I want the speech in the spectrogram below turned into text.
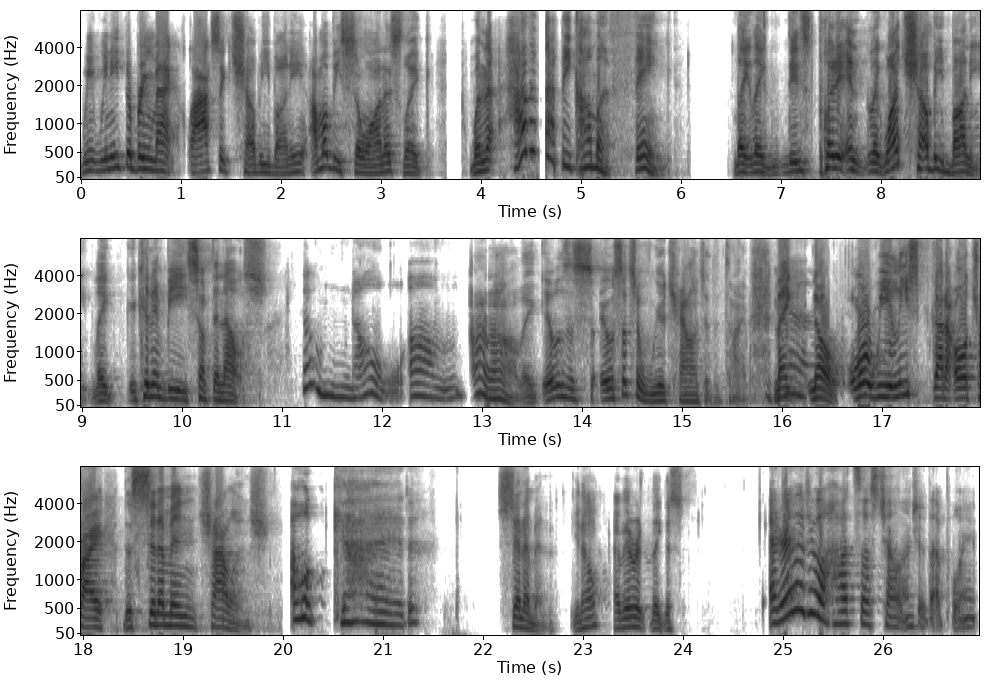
we, we need to bring back classic chubby bunny. I'm gonna be so honest. Like, when that, how did that become a thing? Like, like they just put it in. Like, why chubby bunny? Like, it couldn't be something else. Don't know. Um, I don't know. Like, it was a it was such a weird challenge at the time. Like, Yeah. no, or we at least gotta all try the cinnamon challenge. oh god. Cinnamon, you know? Have you ever like this I'd rather do a hot sauce challenge at that point.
